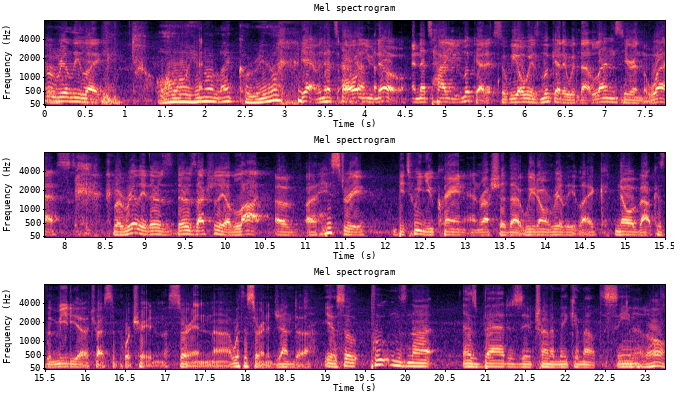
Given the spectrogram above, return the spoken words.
never true. really like. Oh, you don't like Korea? Yeah, and that's all you know, and that's how you look at it. So we always look at it with that lens here in the West, but really, there's there's actually a lot of uh, history between Ukraine and Russia that we don't really like know about because the media tries to portray it in a certain uh, with a certain agenda. Yeah, so Putin's not as bad as they're trying to make him out to seem. At all.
